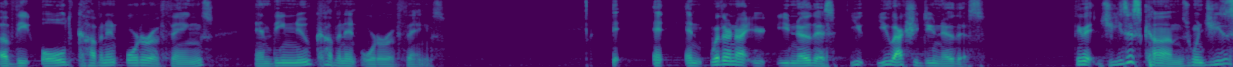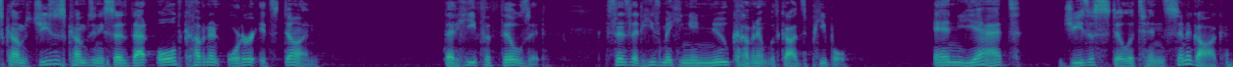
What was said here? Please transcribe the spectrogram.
of the old covenant order of things and the new covenant order of things. It, it, and whether or not you, you know this, you, you actually do know this. Think that Jesus comes, when Jesus comes, Jesus comes and he says that old covenant order, it's done. That he fulfills it. He says that he's making a new covenant with God's people. And yet, Jesus still attends synagogue.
